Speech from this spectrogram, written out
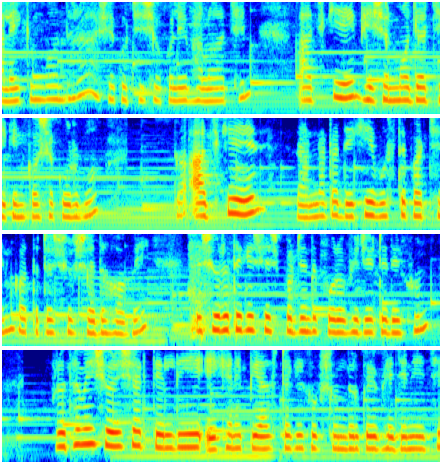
আলাইকুম বন্ধুরা, আশা করছি সকলেই ভালো আছেন। আজকে ভীষণ মজার চিকেন কষা করব। তো আজকের রান্নাটা দেখে বুঝতে পারছেন কতটা সুস্বাদু হবে। তো শুরু থেকে শেষ পর্যন্ত পুরো ভিডিওটা দেখুন। প্রথমেই সরিষার তেল দিয়ে এখানে পেঁয়াজটাকে খুব সুন্দর করে ভেজে নিয়েছি,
